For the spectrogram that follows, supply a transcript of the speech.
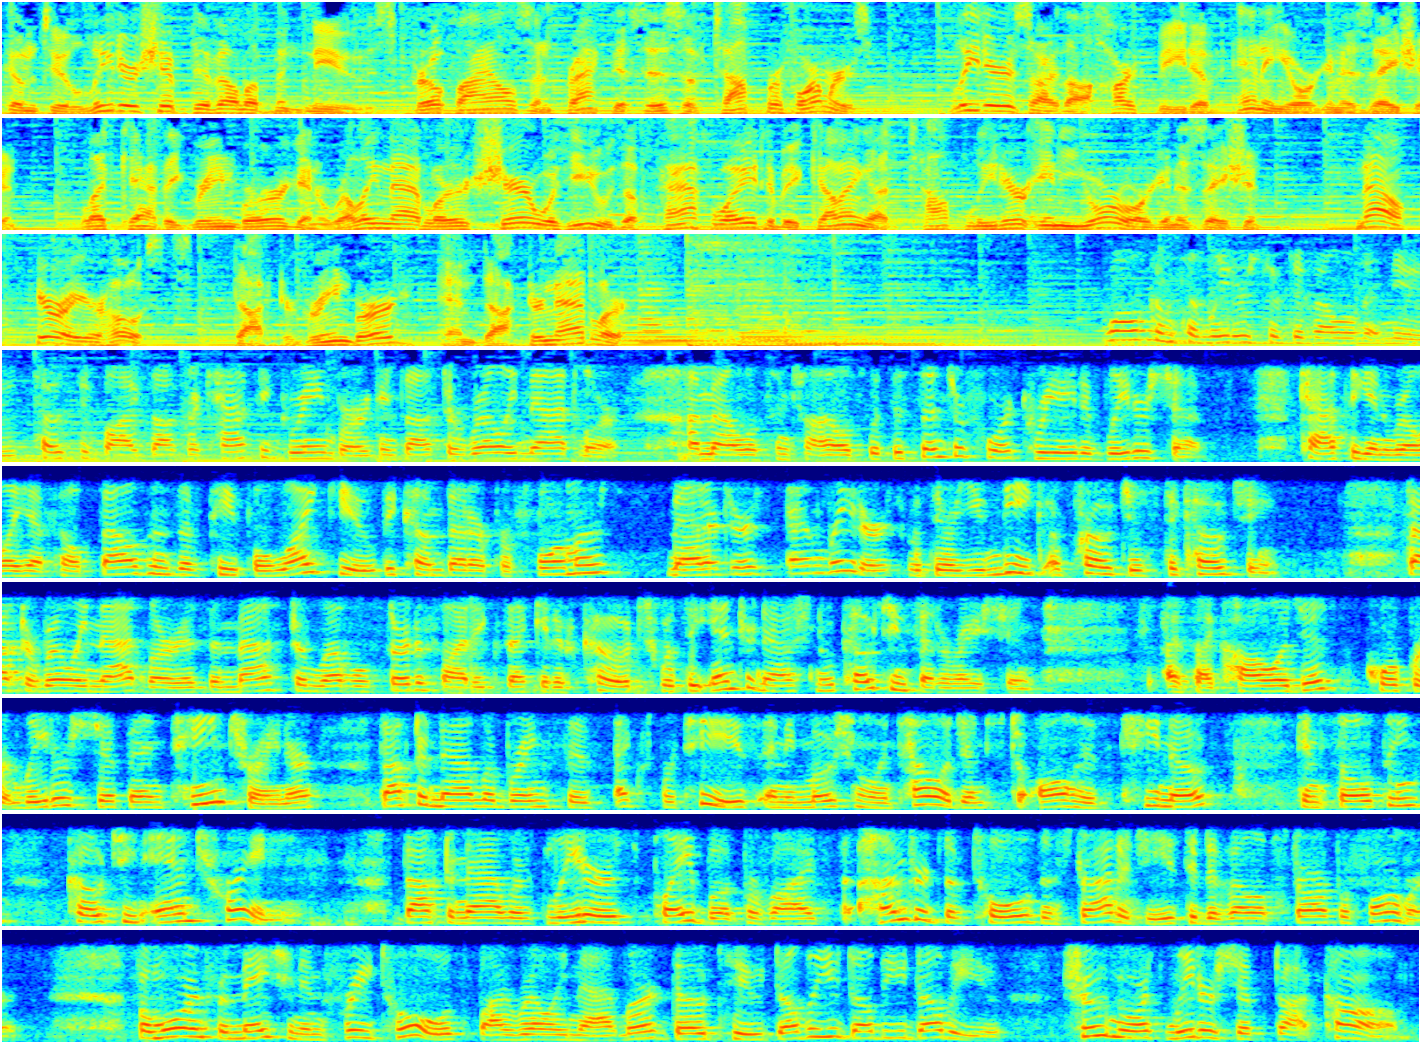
Welcome to Leadership Development News profiles and practices of top performers. Leaders are the heartbeat of any organization. Let Kathy Greenberg and Relly Nadler share with you the pathway to becoming a top leader in your organization. Now, here are your hosts, Dr. Greenberg and Dr. Nadler. Welcome to Leadership Development News, hosted by Dr. Kathy Greenberg and Dr. Relly Nadler. I'm Allison Childs with the Center for Creative Leadership. Kathy and Relly have helped thousands of people like you become better performers, managers, and leaders with their unique approaches to coaching. Dr. Relly Nadler is a master level certified executive coach with the International Coaching Federation. A psychologist, corporate leadership, and team trainer, Dr. Nadler brings his expertise in emotional intelligence to all his keynotes, consulting, coaching, and training. Dr. Nadler's Leaders Playbook provides hundreds of tools and strategies to develop star performers. For more information and free tools by Relly Nadler, go to www.truenorthleadership.com.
